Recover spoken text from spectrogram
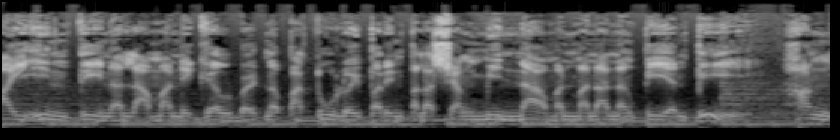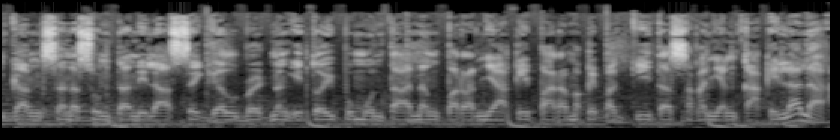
ay hindi nalaman ni Gilbert na patuloy pa rin pala siyang minamanmanan ng PNP hanggang sa nasunta nila si Gilbert nang ito'y pumunta ng Paranaque para makipagkita sa kanyang kakilala.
